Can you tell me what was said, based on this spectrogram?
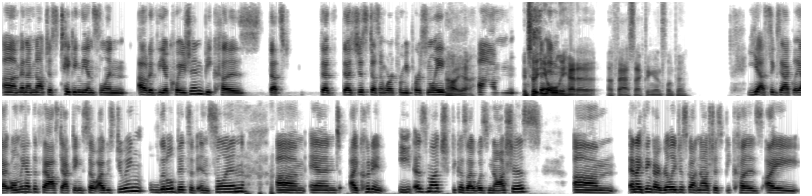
Um, and I'm not just taking the insulin out of the equation because that's that that just doesn't work for me personally. Oh yeah. Um, and so, so you and, only had a, a fast acting insulin pen. Yes, exactly. I only had the fast acting, so I was doing little bits of insulin, um, and I couldn't eat as much because I was nauseous. Um, and I think I really just got nauseous because I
